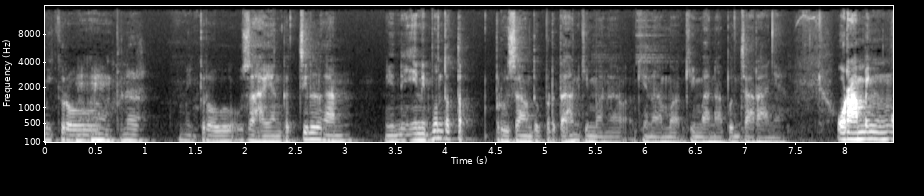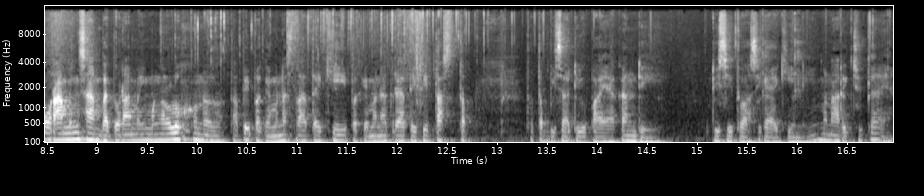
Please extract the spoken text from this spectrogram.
mikro Hmm, bener. mikro usaha yang kecil kan ini ini pun tetap berusaha untuk bertahan gimana gimana gimana pun caranya orang ming orang ming sambat orang ming mengeluh loh. tapi bagaimana strategi bagaimana kreativitas tetap tetap bisa diupayakan di di situasi kayak gini menarik juga ya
